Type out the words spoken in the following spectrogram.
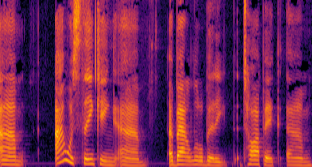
um, I was thinking um, about a little bit of topic. Um,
